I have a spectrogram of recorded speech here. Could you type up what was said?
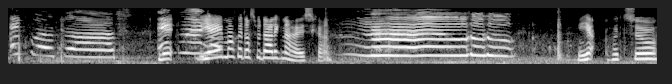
Ik wil dat. Nee, jij mag het als we dadelijk naar huis gaan. Nou. Ja, goed zo.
